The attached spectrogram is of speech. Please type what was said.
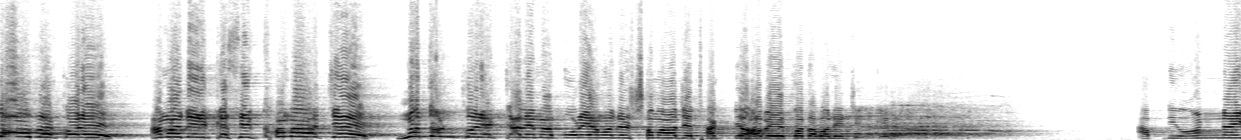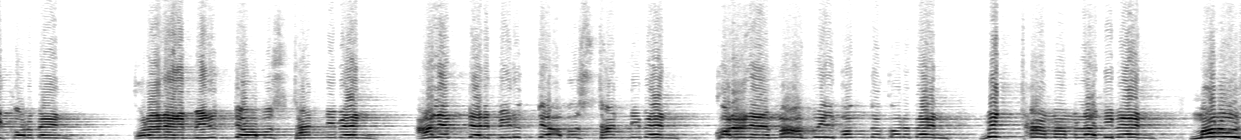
তওবা করে, আমাদের কাছে ক্ষমা আছে নতুন করে কালেমা পড়ে আমাদের সমাজে থাকতে হবে কথা বলেন ঠিক আপনি অন্যায় করবেন, কোরআনের বিরুদ্ধে অবস্থান নেবেন, আলেমদের বিরুদ্ধে অবস্থান নেবেন কোরআনের মাহফিল বন্ধ করবেন, মিথ্যা মামলা দিবেন, মানুষ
